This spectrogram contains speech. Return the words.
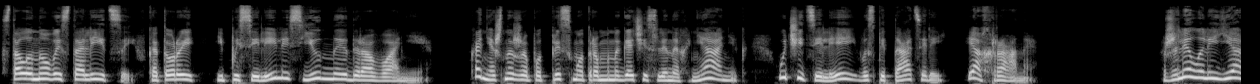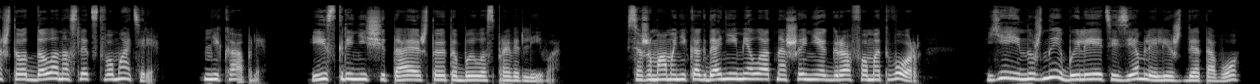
стало новой столицей, в которой и поселились юные дарования. Конечно же, под присмотром многочисленных нянек, учителей, воспитателей и охраны. Жалела ли я, что отдала наследство матери? Ни капли. Искренне считая, что это было справедливо. Все же мама никогда не имела отношения к графам Этвор. Ей нужны были эти земли лишь для того,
